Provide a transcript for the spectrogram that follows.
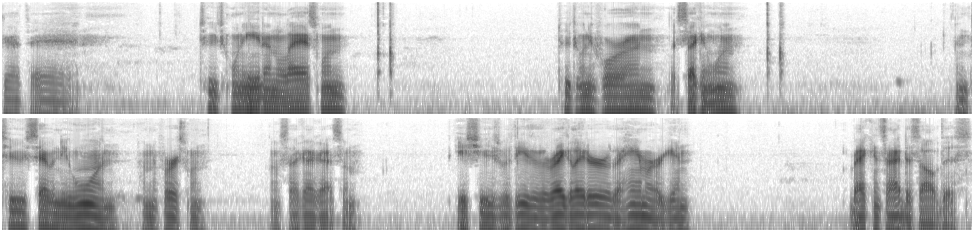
Got that 228 on the last one. 224 on the second one. And 271 on the first one. Looks like I got some issues with either the regulator or the hammer again. Back inside to solve this.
